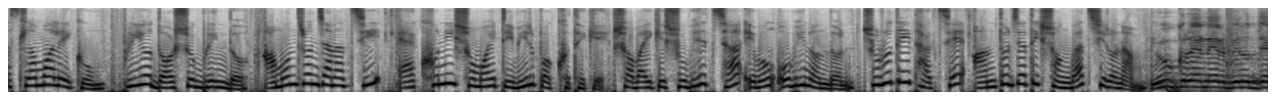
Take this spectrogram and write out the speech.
আসসালামু আলাইকুম, প্রিয় দর্শকবৃন্দ। আমন্ত্রণ জানাচ্ছি এখনই সময় টিভির পক্ষ থেকে। সবাইকে শুভেচ্ছা এবং অভিনন্দন। শুরুতেই থাকছে আন্তর্জাতিক সংবাদ শিরোনাম। ইউক্রেনের বিরুদ্ধে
